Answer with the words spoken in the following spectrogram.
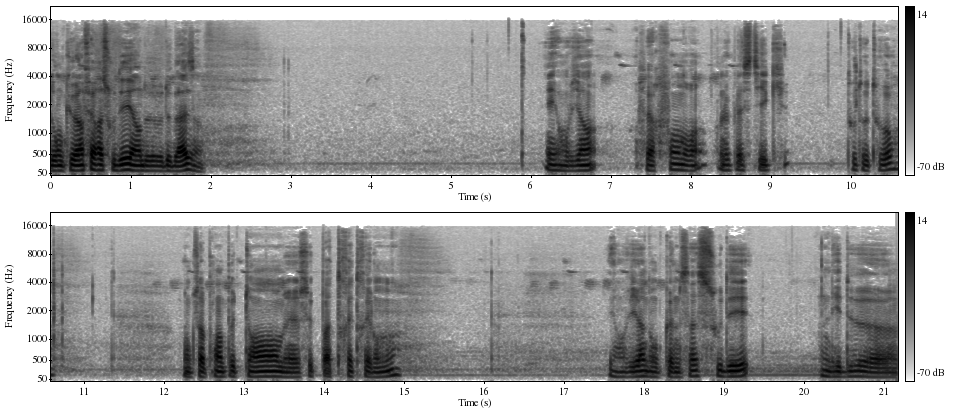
donc un fer à souder hein, de base. Et on vient faire fondre le plastique autour. Donc ça prend un peu de temps, mais c'est pas très très long. Et on vient donc comme ça souder les deux, euh,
